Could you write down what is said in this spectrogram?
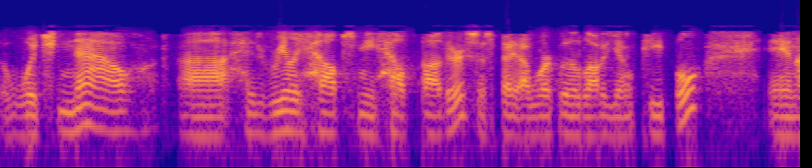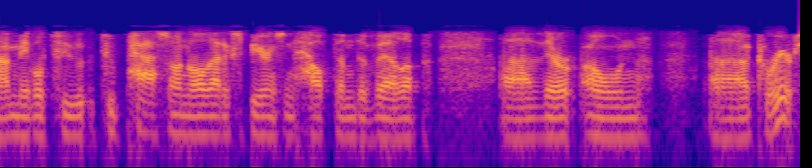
which now uh, it really helps me help others. I work with a lot of young people, and I'm able to to pass on all that experience and help them develop uh, their own uh, careers.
